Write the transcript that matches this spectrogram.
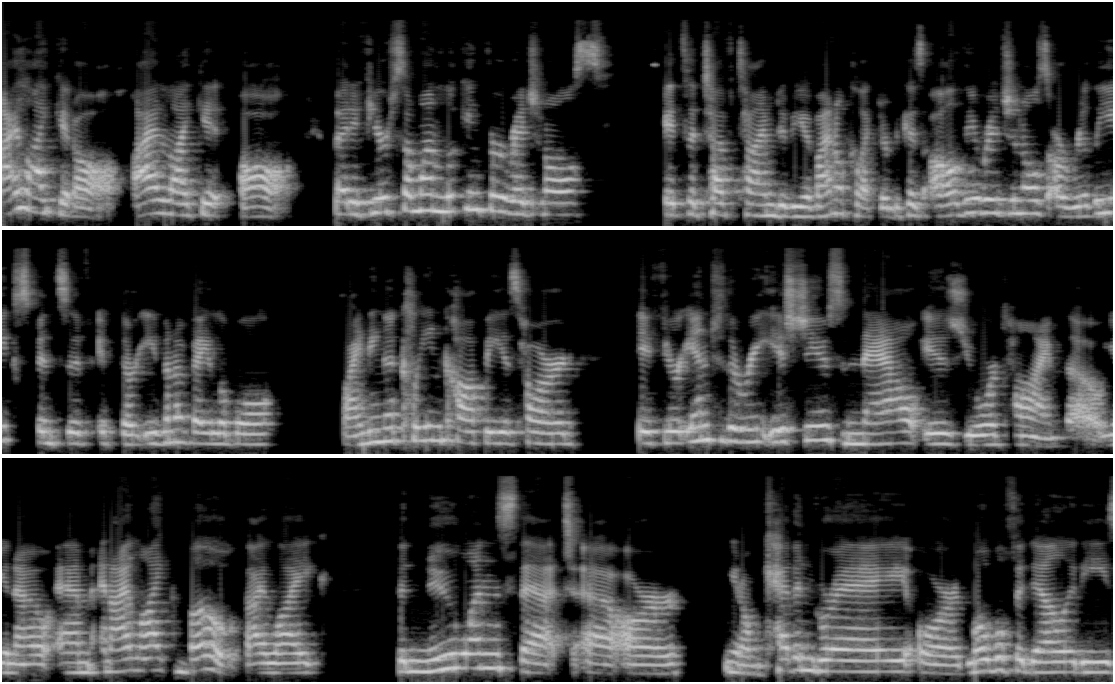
I like it all. I like it all. But if you're someone looking for originals, it's a tough time to be a vinyl collector because all the originals are really expensive if they're even available. Finding a clean copy is hard. If you're into the reissues, now is your time, though. You know, and and I like both. I like the new ones that uh, are you know, Kevin Gray or Mobile Fidelities.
